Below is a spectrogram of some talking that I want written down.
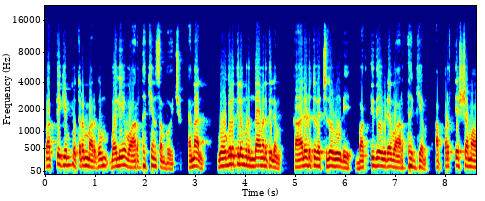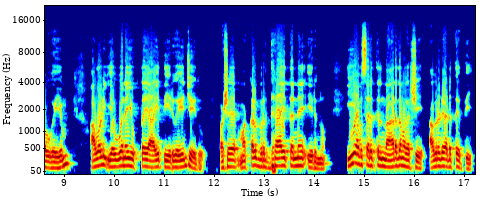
ഭക്തിക്കും പുത്രന്മാർക്കും വലിയ വാർദ്ധക്യം സംഭവിച്ചു. എന്നാൽ ഗോകുലത്തിലും വൃന്ദാവനത്തിലും കാലെടുത്തു വെച്ചതോടുകൂടി ഭക്തിദേവിയുടെ വാർദ്ധക്യം അപ്രത്യക്ഷമാവുകയും അവൾ യൗവനയുക്തയായി തീരുകയും ചെയ്തു. പക്ഷേ മക്കൾ വൃദ്ധരായി തന്നെ ഇരുന്നു. ഈ അവസരത്തിൽ നാരദ മഹർഷി അവരുടെ അടുത്തെത്തി.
